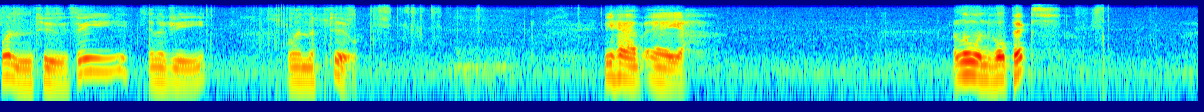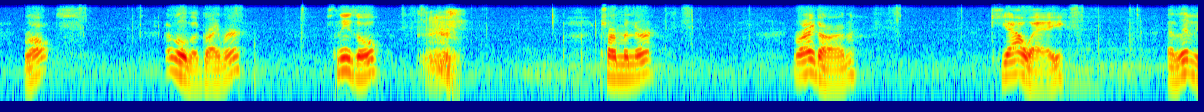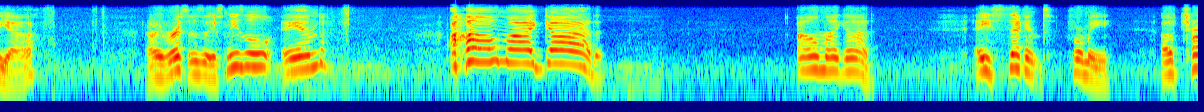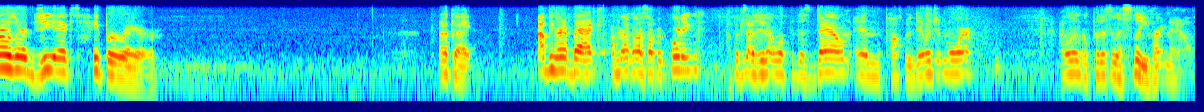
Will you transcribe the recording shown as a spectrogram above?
One, two, three. Energy. One, two. We have a Alolan Vulpix, Ralts, Alola Grimer, Sneasel, Charmander, Rhydon, Kiawe, Olivia. Our reverse is a Sneasel and... Oh my god! Oh my god. A second for me of Charizard GX Hyper Rare. Okay. I'll be right back. I'm not going to stop recording because I do not want to put this down and possibly damage it more. I'm going to go put this in a sleeve right now.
